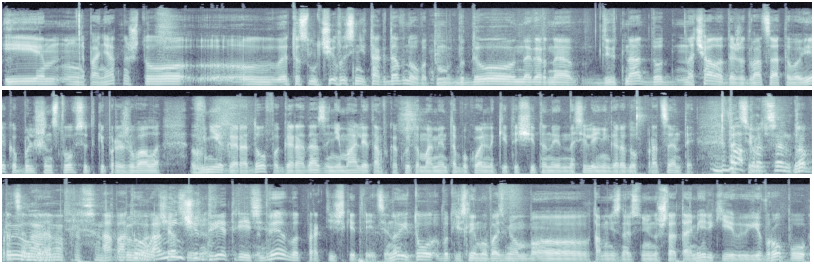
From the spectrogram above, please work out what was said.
и понятно, что э, это случилось не так давно, вот до, наверное, 19, до начала даже 20 века большинство все-таки проживало вне городов, а города занимали там в какой-то момент там, буквально какие-то считанные населения населения городов проценты. 2% 2% было, 2% а потом было. Вот а нынче уже... две трети. Две, вот практически трети. Ну и то, вот если мы возьмем, э, там, не знаю, Соединенные Штаты Америки, Европу,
